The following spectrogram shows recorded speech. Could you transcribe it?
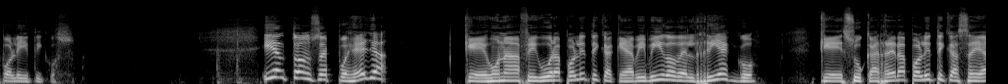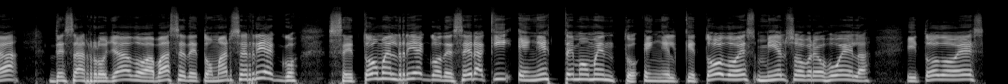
políticos. Y entonces, pues ella, que es una figura política que ha vivido del riesgo que su carrera política se ha desarrollado a base de tomarse riesgos, se toma el riesgo de ser aquí en este momento en el que todo es miel sobre hojuelas y todo es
